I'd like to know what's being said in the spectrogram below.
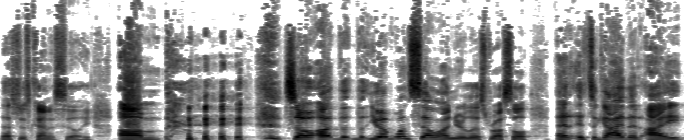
That's just kind of silly. Um, so uh, the, the, you have one sell on your list, Russell, and it's a guy that I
